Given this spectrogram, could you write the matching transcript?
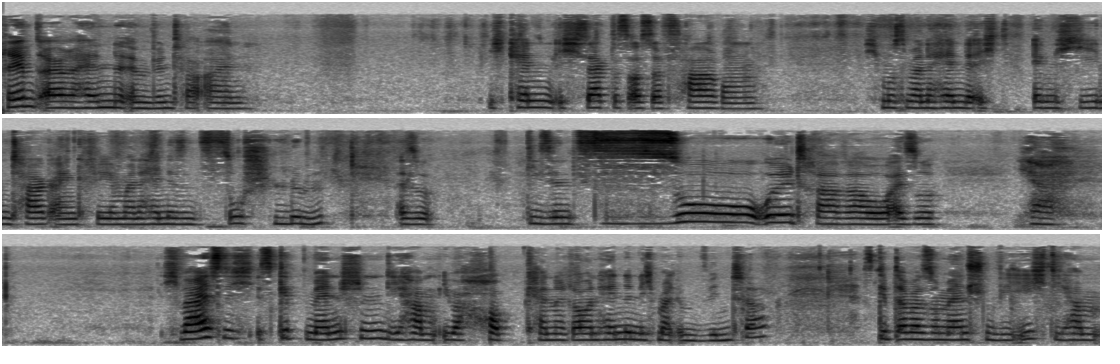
cremt eure Hände im Winter ein. Ich kenne, ich sag das aus Erfahrung. Ich muss meine Hände echt eigentlich jeden Tag eincremen. Meine Hände sind so schlimm. Also, die sind so ultra rau. Also, ja. Ich weiß nicht, es gibt Menschen, die haben überhaupt keine rauen Hände, nicht mal im Winter. Es gibt aber so Menschen wie ich, die haben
